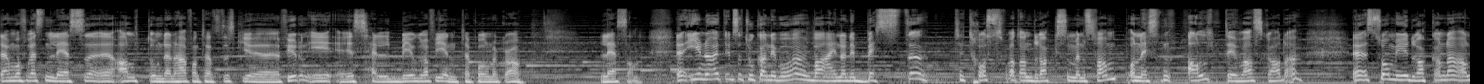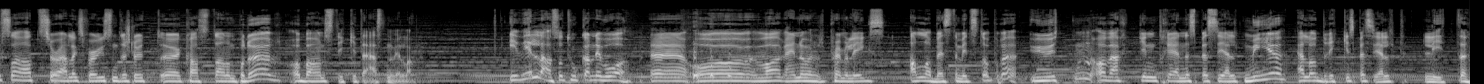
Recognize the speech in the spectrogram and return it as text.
Dere må forresten lese eh, alt om denne fantastiske eh, fyren i i selvbiografien til Paul McGraw. Les han. Eh, I United så tok han nivået, var en av de beste, til tross for at han drakk som en svamp og nesten alltid var skada. Så mye drakk han da altså at sir Alex Ferguson til slutt kasta han på dør og ba han stikke til Aston Villa. I Villa så tok han nivå eh, og var en av Premier Leagues aller beste midtstoppere, uten å verken trene spesielt mye eller drikke spesielt lite.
